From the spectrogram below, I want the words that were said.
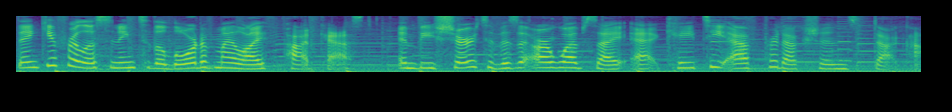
Thank you for listening to the Lord of My Life podcast, and be sure to visit our website at ktfproductions.com.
